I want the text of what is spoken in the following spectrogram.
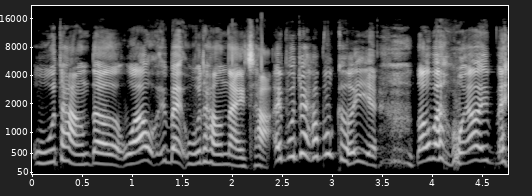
无糖的，我要一杯无糖奶茶。哎，不对，他不可以。老板，我要一杯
